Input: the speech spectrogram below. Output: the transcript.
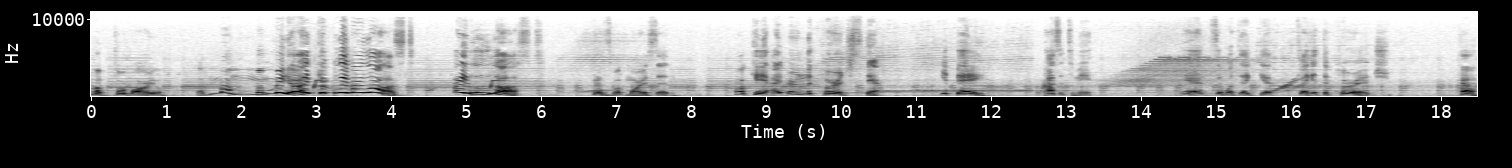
Oh, poor Mario. Uh, Mamma mia, I can't believe I lost! I lost! That's what Mario said. Okay, I earned the courage stamp. Yippee! Pass it to me. And, so what did I get? So I get the courage. Huh.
